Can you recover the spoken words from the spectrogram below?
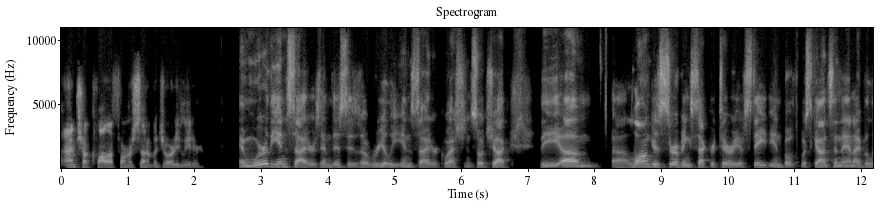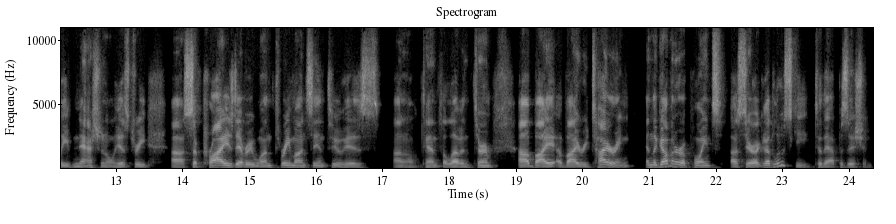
And I'm Chuck Chvala, former Senate Majority Leader. And we're the insiders, and this is a really insider question. So Chuck, the um, uh, longest serving Secretary of State in both Wisconsin and I believe national history uh, surprised everyone three months into his, I don't know, tenth, eleventh term uh, by by retiring, and the governor appoints uh, Sarah Godlewski to that position.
